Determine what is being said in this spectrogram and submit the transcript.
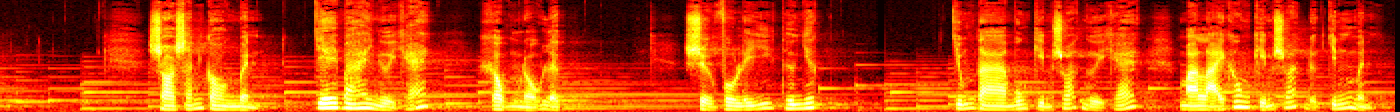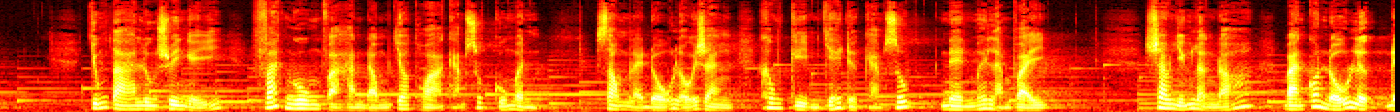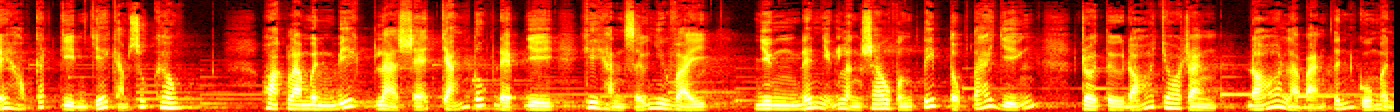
So sánh con mình, chê bai người khác, không nỗ lực. Sự vô lý thứ nhất Chúng ta muốn kiểm soát người khác mà lại không kiểm soát được chính mình. Chúng ta luôn suy nghĩ, phát ngôn và hành động cho thỏa cảm xúc của mình, xong lại đổ lỗi rằng không kiềm chế được cảm xúc nên mới làm vậy. Sau những lần đó, bạn có nỗ lực để học cách kiềm chế cảm xúc không? Hoặc là mình biết là sẽ chẳng tốt đẹp gì khi hành xử như vậy, nhưng đến những lần sau vẫn tiếp tục tái diễn, rồi từ đó cho rằng đó là bản tính của mình,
